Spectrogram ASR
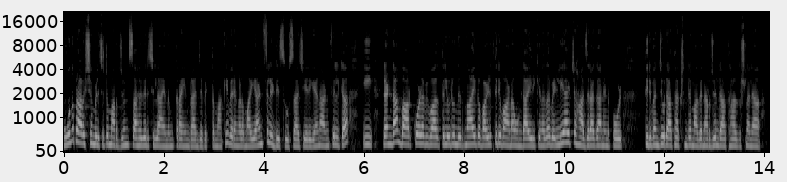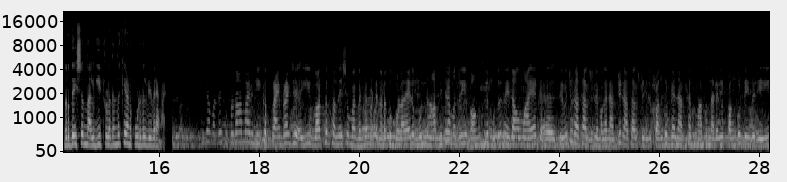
മൂന്ന് പ്രാവശ്യം വിളിച്ചിട്ടും അർജുൻ സഹകരിച്ചില്ല എന്നും ക്രൈംബ്രാഞ്ച് വ്യക്തമാക്കി. വിവരങ്ങളുമായി അൺഫിൽ ഡിസൂസ ചേരുകയാണ്. അൺഫിൽട്ട് ഈ രണ്ടാം ബാർക്കോഴ വിവാദത്തിൽ ഒരു നിർണായക വഴിത്തിരിവാണ് ഉണ്ടായിരിക്കുന്നത്. വെള്ളിയാഴ്ച ഹാജരാകാനിപ്പോൾ തിരുവഞ്ചൂർ രാധാകൃഷ്ണന്റെ മകൻ അർജുൻ രാധാകൃഷ്ണന് നിർദ്ദേശം നൽകിയിട്ടുള്ളത് എന്തൊക്കെയാണ് കൂടുതൽ വിവരങ്ങൾ? വളരെ സുപ്രധാനമായ നീക്കം ക്രൈംബ്രാഞ്ച് ഈ വാട്സപ്പ് സന്ദേശവുമായി ബന്ധപ്പെട്ട് നടത്തുമ്പോൾ അതായത് മുൻ ആഭ്യന്തരമന്ത്രിയും കോൺഗ്രസിലെ മുതിർന്ന നേതാവുമായ തിരുവഞ്ചൂർ രാധാകൃഷ്ണന്റെ മകൻ അർജുൻ രാധാകൃഷ്ണൻ ഇതിൽ പങ്കുണ്ട് എന്ന് അർത്ഥമാക്കുന്ന അല്ലെങ്കിൽ പങ്കുണ്ട് ഇവർ ഈ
